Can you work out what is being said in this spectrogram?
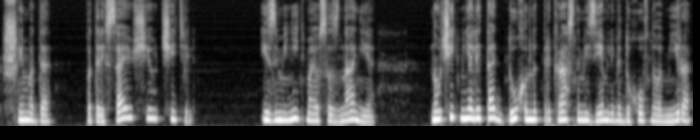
Шимада — потрясающий учитель. Изменить мое сознание, научить меня летать духом над прекрасными землями духовного мира,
